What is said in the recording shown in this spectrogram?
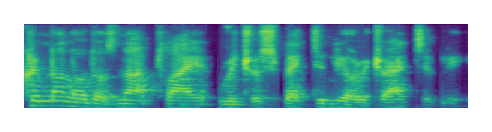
criminal law does not apply retrospectively or retroactively,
